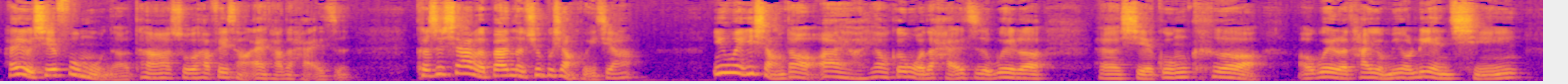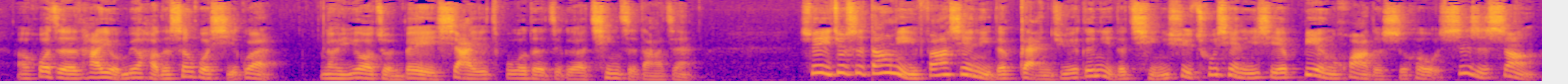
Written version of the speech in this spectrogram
还有些父母呢，他说他非常爱他的孩子，可是下了班呢却不想回家，因为一想到，哎呀，要跟我的孩子为了呃写功课，呃，为了他有没有练琴，啊，或者他有没有好的生活习惯，那又要准备下一波的这个亲子大战。所以就是当你发现你的感觉跟你的情绪出现了一些变化的时候，事实上，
